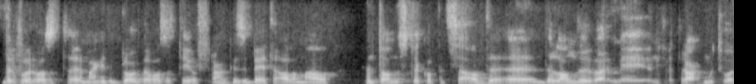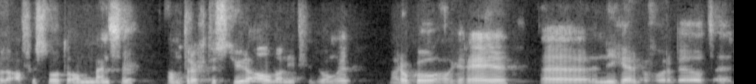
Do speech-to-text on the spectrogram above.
Daarvoor was het uh, de Blok, dat was het Theo Franke. Ze bijten allemaal een tanden stuk op hetzelfde. Uh, de landen waarmee een verdrag moet worden afgesloten om mensen dan terug te sturen, al dan niet gedwongen. Marokko, Algerije, uh, Niger bijvoorbeeld.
